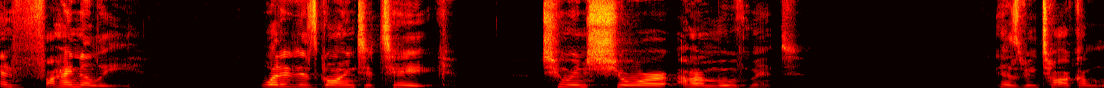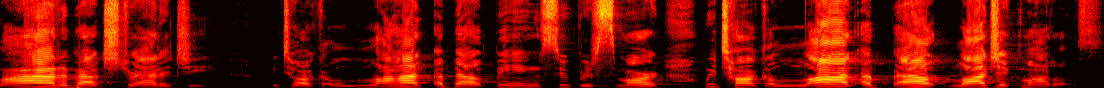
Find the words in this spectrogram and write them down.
And finally, what it is going to take to ensure our movement. Because we talk a lot about strategy. We talk a lot about being super smart. We talk a lot about logic models.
